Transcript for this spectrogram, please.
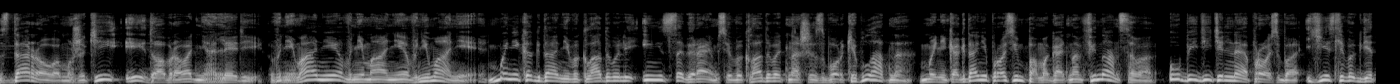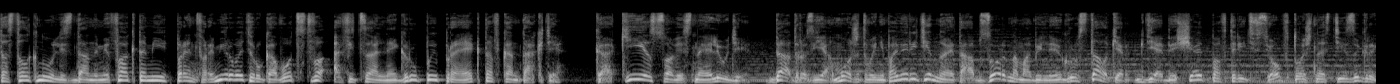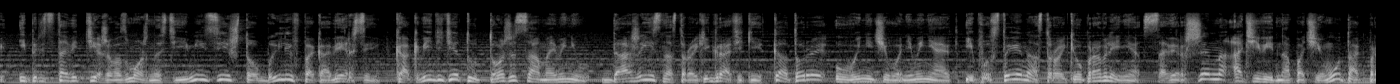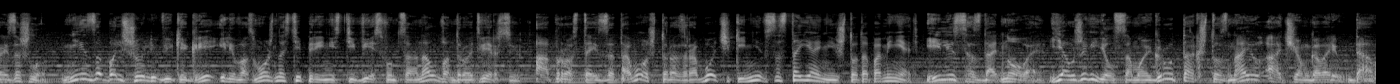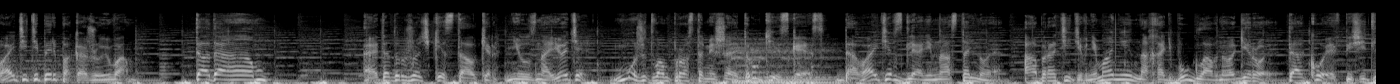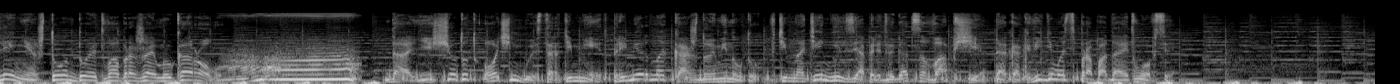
Здорово, мужики, и доброго дня, леди. Внимание, внимание, внимание. Мы никогда не выкладывали и не собираемся выкладывать наши сборки платно. Мы никогда не просим помогать нам финансово. Убедительная просьба, если вы где-то столкнулись с данными фактами, проинформировать руководство официальной группы проекта ВКонтакте. Какие совестные люди! Да, друзья, может вы не поверите, но это обзор на мобильную игру Stalker, где обещают повторить все в точности из игры и представить те же возможности и миссии, что были в ПК-версии. Как видите, тут то же самое меню. Даже есть настройки графики, которые, увы, ничего не меняют. И пустые настройки управления. Совершенно очевидно, почему так произошло. Не из-за большой любви к игре или возможности перенести весь функционал в Android-версию, а просто из-за того, что разработчики не в состоянии что-то поменять или создать новое. Я уже видел саму игру, так что знаю, о чем говорю. Давайте теперь покажу и вам. Та-дам! Это, дружочки, сталкер. Не узнаете? Может вам просто мешают руки из КС? Давайте взглянем на остальное. Обратите внимание на ходьбу главного героя. Такое впечатление, что он доет воображаемую корову. Да, еще тут очень быстро темнеет, примерно каждую минуту. В темноте нельзя передвигаться вообще, так как видимость пропадает вовсе.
